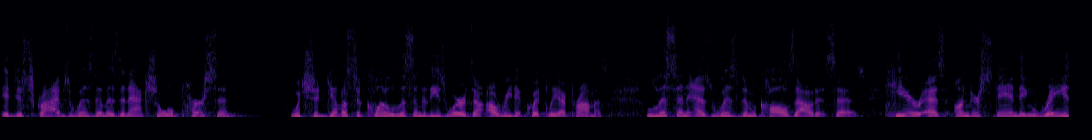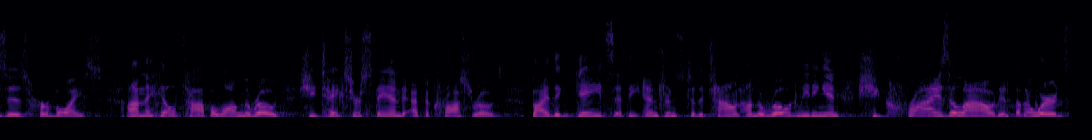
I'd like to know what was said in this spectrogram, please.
it describes wisdom as an actual person which should give us a clue. Listen to these words. I'll read it quickly, I promise. Listen as wisdom calls out, it says. Hear as understanding raises her voice. On the hilltop along the road, she takes her stand at the crossroads. By the gates at the entrance to the town, on the road leading in, she cries aloud. In other words,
